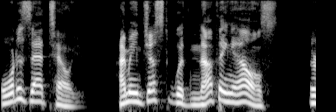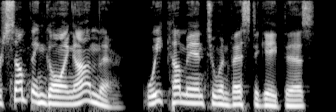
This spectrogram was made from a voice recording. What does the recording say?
What does that tell you? I mean, just with nothing else, there's something going on there. We come in to investigate this.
